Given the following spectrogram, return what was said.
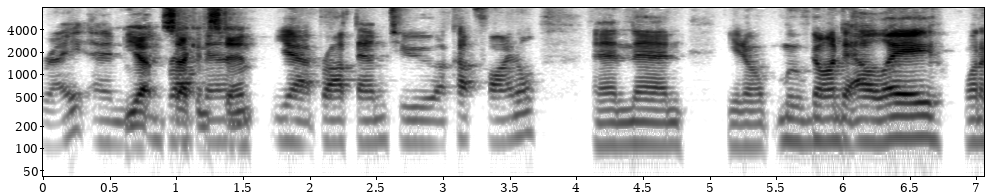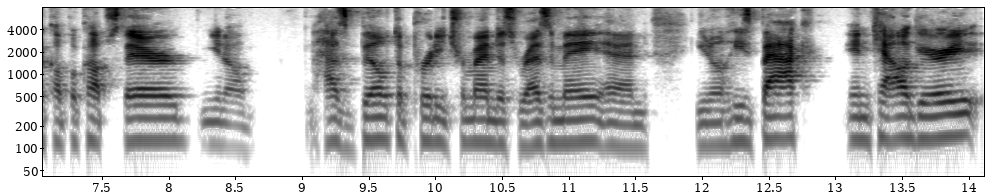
right? And brought second them- stint. Yeah, brought them to a cup final, and then you know moved on to LA, won a couple cups there. You know, has built a pretty tremendous resume, and you know he's back in Calgary,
